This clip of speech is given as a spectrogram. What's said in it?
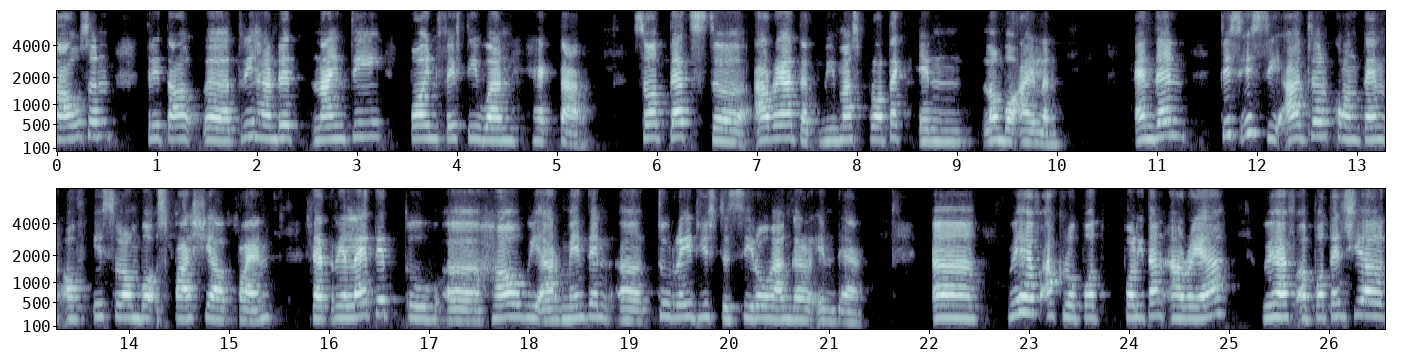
390.51 hectare. So that's the area that we must protect in Lombok Island. And then this is the other content of East Lombok Spatial Plan that related to uh, how we are maintain uh, to reduce the zero hunger in there. Uh, we have agropolitan area, we have a potential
